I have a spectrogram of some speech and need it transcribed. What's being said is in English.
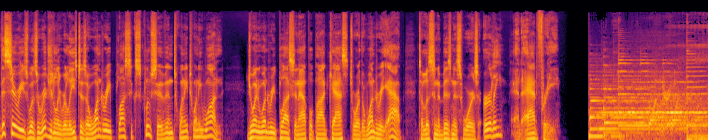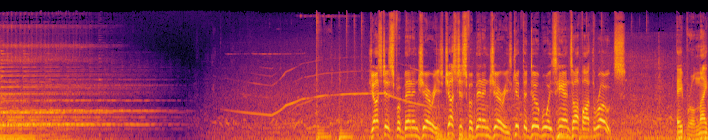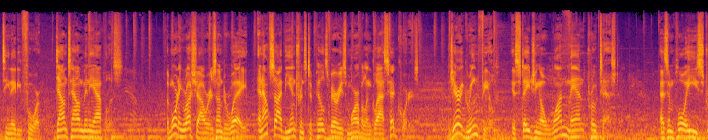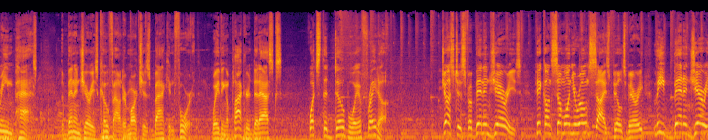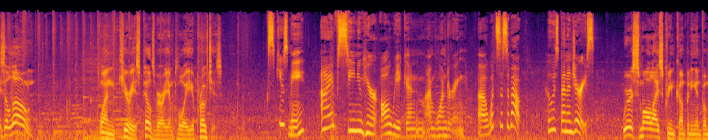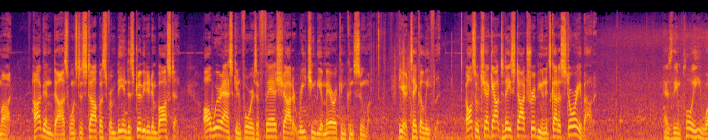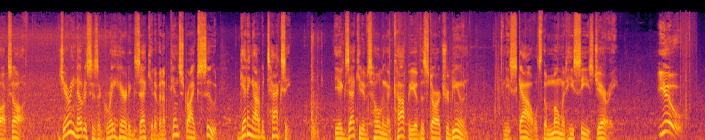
This series was originally released as a Wondery Plus exclusive in 2021. Join Wondery Plus in Apple Podcasts or the Wondery app to listen to Business Wars early and ad-free. Justice for Ben and Jerry's. Justice for Ben and Jerry's. Get the doughboys' hands off our throats. April 1984, downtown Minneapolis. The morning rush hour is underway, and outside the entrance to Pillsbury's Marble and Glass headquarters, Jerry Greenfield is staging a one man protest. As employees stream past, the Ben & Jerry's co-founder marches back and forth, waving a placard that asks, "What's the doughboy afraid of?" Justice for Ben and Jerry's. Pick on someone your own size, Pillsbury. Leave Ben and Jerry's alone. One curious Pillsbury employee approaches. Excuse me, I've seen you here all week and I'm wondering, uh, what's this about? Who is Ben and Jerry's? We're a small ice cream company in Vermont. Haagen-Dazs wants to stop us from being distributed in Boston. All we're asking for is a fair shot at reaching the American consumer. Here, take a leaflet. Also, check out today's Star Tribune. It's got a story about it. As the employee walks off, Jerry notices a gray haired executive in a pinstripe suit getting out of a taxi. The executive's holding a copy of the Star Tribune, and he scowls the moment he sees Jerry. You!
